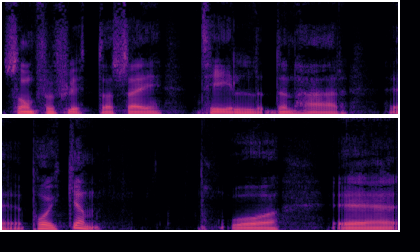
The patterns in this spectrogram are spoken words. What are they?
som förflyttar sig till den här eh, pojken. Och eh,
